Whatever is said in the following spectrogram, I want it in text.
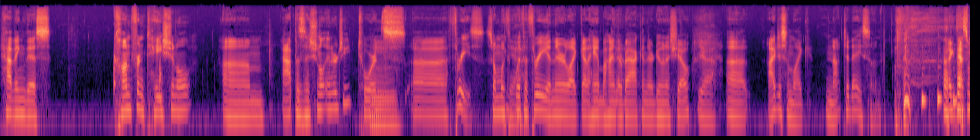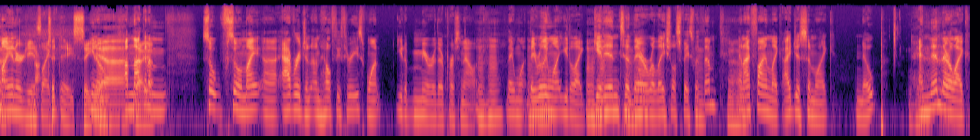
having this confrontational, um, appositional energy towards uh, threes. So I'm with Yeah. with a three, and they're like got a hand behind their Yeah. back, and they're doing a show. Yeah. Uh, I just am like, not today, son. like that's my energy. It's Not like today, Satan. you know, Yeah. I'm not Yeah, gonna. So, so my uh, average and unhealthy threes want you to mirror their personality. They want, they really want you to like get into their relational space with them. And I find like I just am like, nope. and then they're like,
